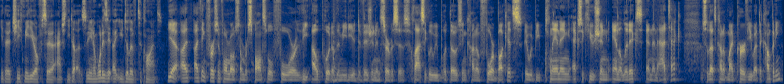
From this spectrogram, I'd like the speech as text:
the chief media officer actually does? You know, what is it that you deliver to clients? Yeah, I, I think first and foremost I'm responsible for the output of the media division and services. Classically, we put those in kind of four buckets. It would be planning, execution, analytics, and then ad tech. So that's kind of my purview at the company.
